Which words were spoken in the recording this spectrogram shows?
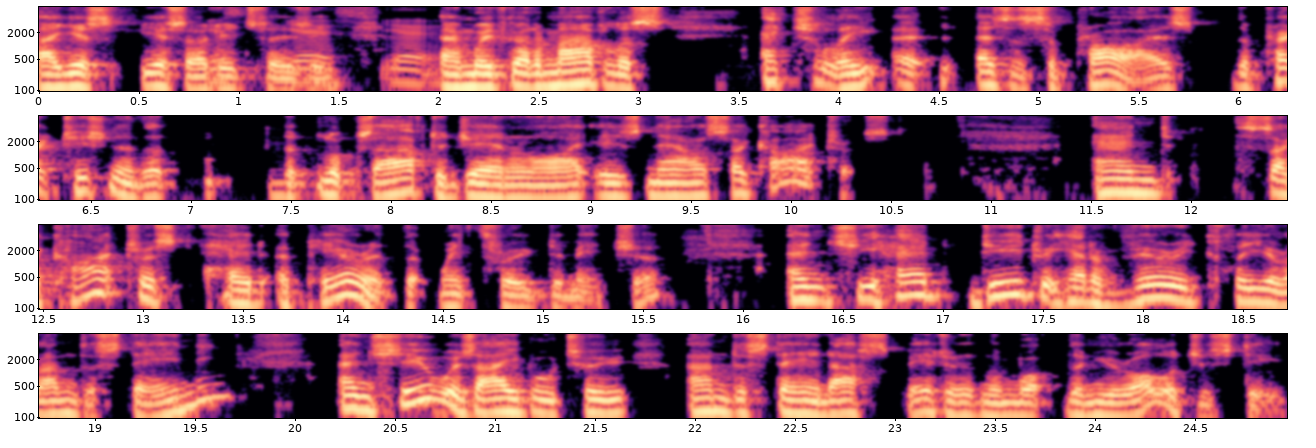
uh, yes, yes, I yes, did, Susie. Yes, yeah. and we've got a marvelous actually uh, as a surprise the practitioner that that looks after jan and i is now a psychiatrist and the psychiatrist had a parent that went through dementia and she had deirdre had a very clear understanding and she was able to understand us better than what the neurologist did.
